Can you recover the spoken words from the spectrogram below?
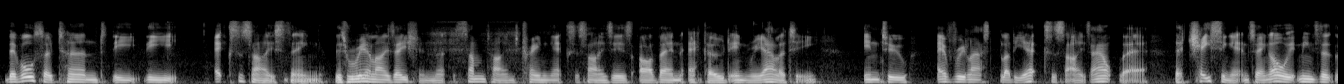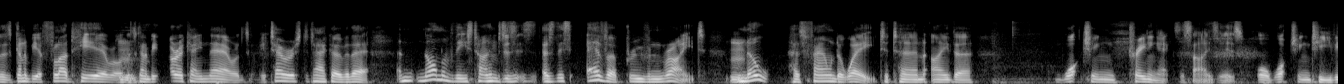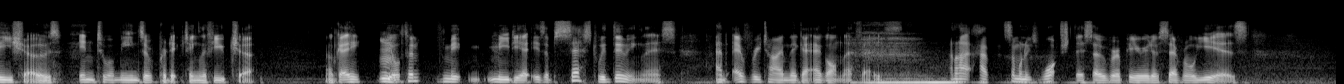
they've also turned the the exercise thing, this realization that sometimes training exercises are then echoed in reality into every last bloody exercise out there. They're chasing it and saying, oh, it means that there's going to be a flood here, or Mm. there's going to be a hurricane there, or there's going to be a terrorist attack over there. And none of these times has, has this ever proven right. Mm. No one has found a way to turn either watching training exercises or watching TV shows into a means of predicting the future. Okay? Mm. The alternative me- media is obsessed with doing this, and every time they get egg on their face. And I have someone who's watched this over a period of several years.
